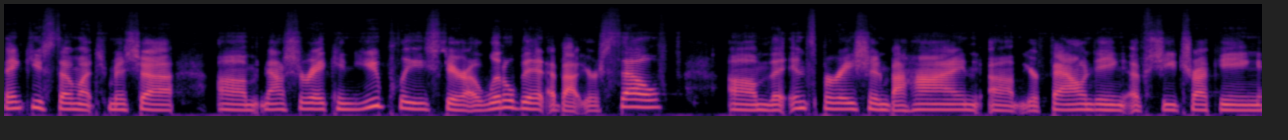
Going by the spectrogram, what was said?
Thank you so much, Misha. Um, now, Sharae, can you please share a little bit about yourself, um, the inspiration behind um, your founding of She Trucking,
